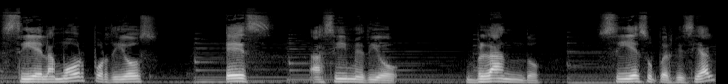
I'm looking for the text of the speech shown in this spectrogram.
Si el amor por Dios es así medio blando, si es superficial,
